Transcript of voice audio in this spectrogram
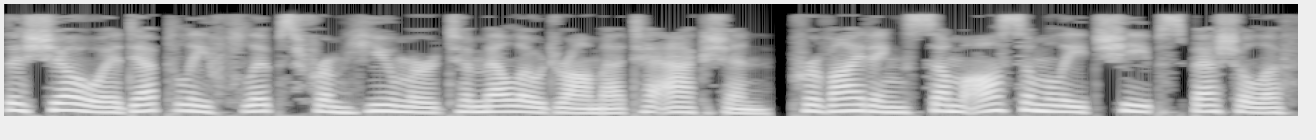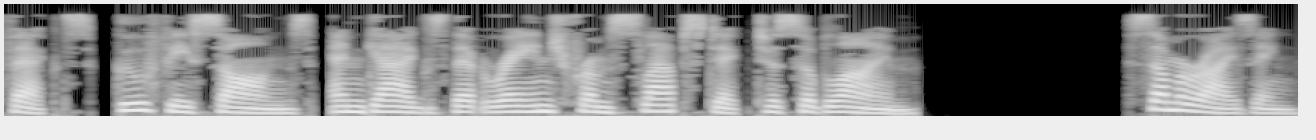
The show adeptly flips from humor to melodrama to action, providing some awesomely cheap special effects, goofy songs, and gags that range from slapstick to sublime. Summarizing,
